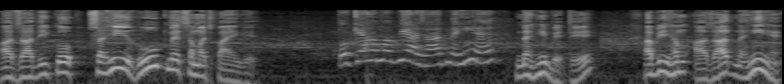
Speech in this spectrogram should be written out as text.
आज़ादी को सही रूप में समझ पाएँगे। तो क्या हम अभी आज़ाद नहीं हैं? नहीं बेटे अभी हम आज़ाद नहीं हैं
